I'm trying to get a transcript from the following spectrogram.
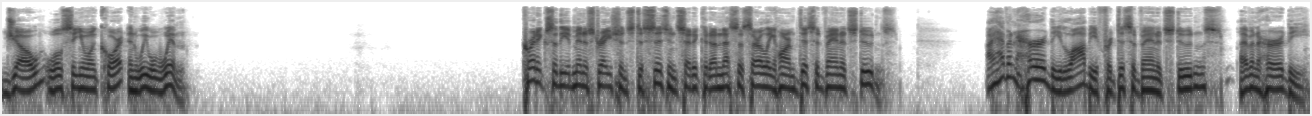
Joe, we'll see you in court and we will win. Critics of the administration's decision said it could unnecessarily harm disadvantaged students. I haven't heard the lobby for disadvantaged students. I haven't heard the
